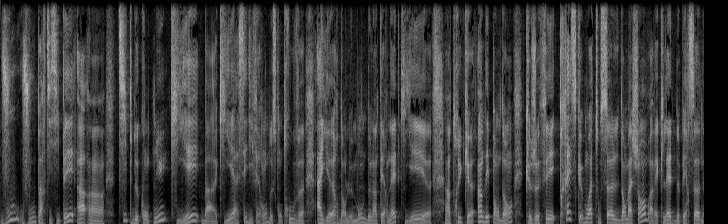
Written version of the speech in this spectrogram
vous vous participez à un type de contenu qui est bah, qui est assez différent de ce qu'on trouve ailleurs dans le monde de l'internet, qui est euh, un truc indépendant que je fais presque moi tout seul dans ma chambre avec l'aide de personnes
